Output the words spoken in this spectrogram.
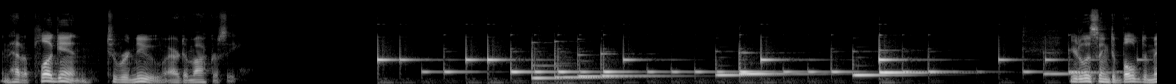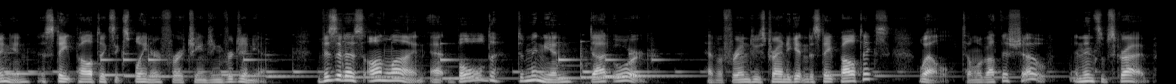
and how to plug in to renew our democracy. You're listening to Bold Dominion, a state politics explainer for a changing Virginia. Visit us online at bolddominion.org. Have a friend who's trying to get into state politics? Well, tell them about this show and then subscribe.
